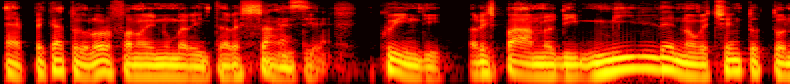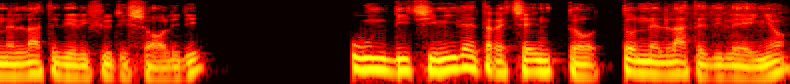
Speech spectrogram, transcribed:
Eh, peccato che loro fanno i numeri interessanti. Eh sì. Quindi risparmio di 1900 tonnellate di rifiuti solidi, 11.300 tonnellate di legno,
